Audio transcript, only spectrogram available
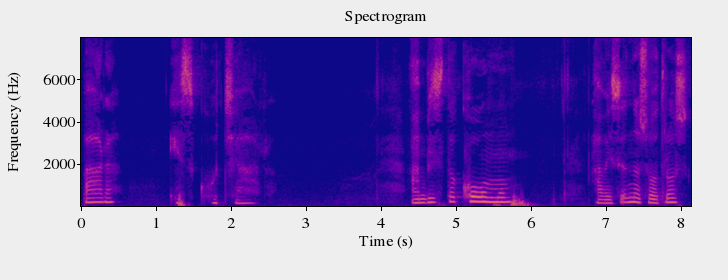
para escuchar. ¿Han visto cómo a veces nosotros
